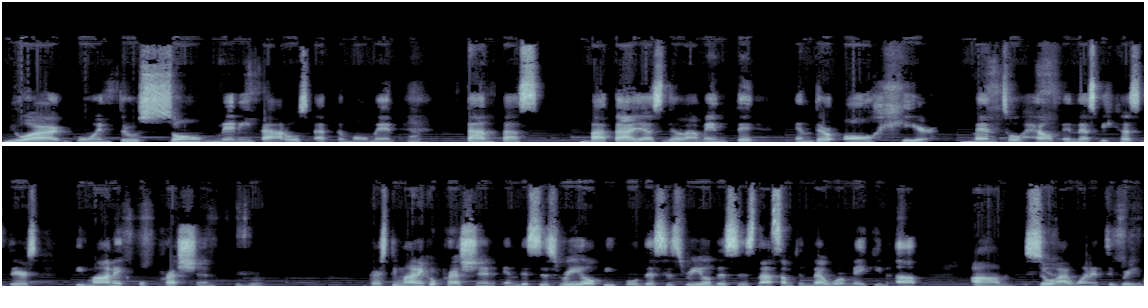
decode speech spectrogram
you are going through so many battles at the moment, Yeah. tantas batallas de la mente, and they're all here. Mental health, and that's because there's demonic oppression. Mhm. There's demonic oppression, and this is real, people. This is real. This is not something that we're making up. Um, so Yeah. I wanted to bring,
